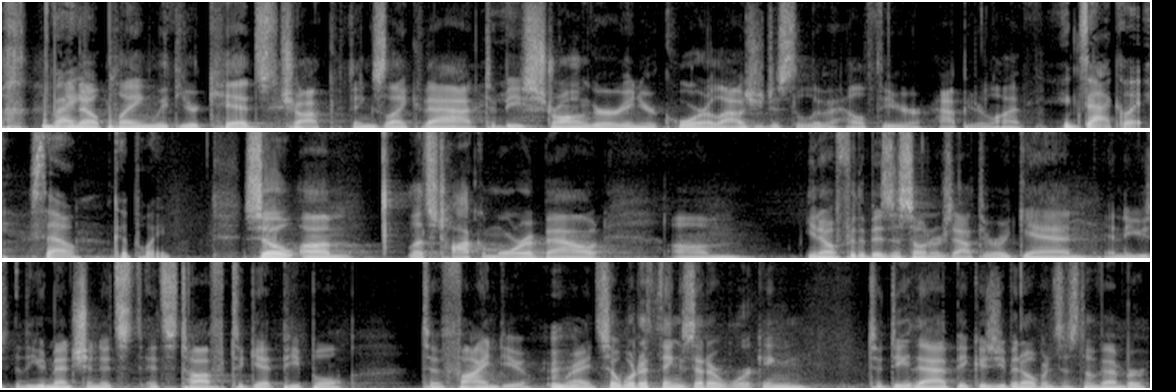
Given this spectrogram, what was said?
you know, playing with your kids, Chuck, things like that. To be stronger in your core allows you just to live a healthier, happier life. exactly. So good point. So um, let's talk more about, um, you know, for the business owners out there again. And you, you mentioned it's it's tough to get people to find you, right? So what are things that are working to do that because you've been open since November.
